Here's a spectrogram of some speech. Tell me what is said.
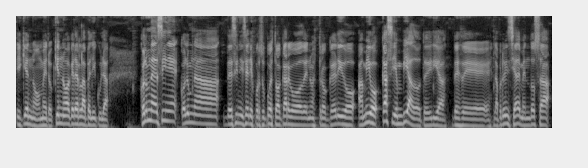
¿Y quién no, Homero? ¿Quién no va a querer la película? Columna de cine, columna de cine y series, por supuesto, a cargo de nuestro querido amigo, casi enviado, te diría, desde la provincia de Mendoza,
